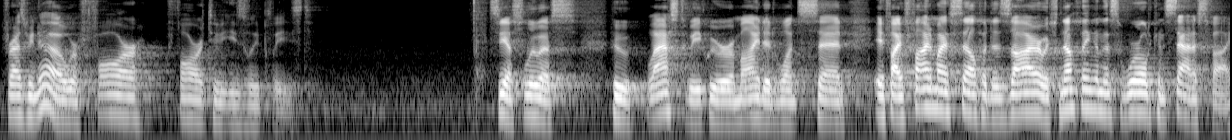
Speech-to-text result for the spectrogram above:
For as we know, we're far, far too easily pleased. C.S. Lewis, who last week we were reminded once said, If I find myself a desire which nothing in this world can satisfy,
